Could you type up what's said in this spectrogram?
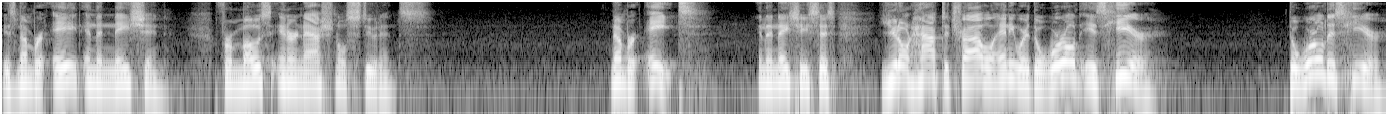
is number eight in the nation for most international students? Number eight in the nation. He says, you don't have to travel anywhere. The world is here. The world is here.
